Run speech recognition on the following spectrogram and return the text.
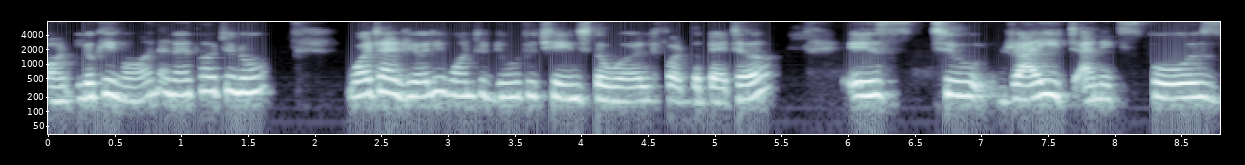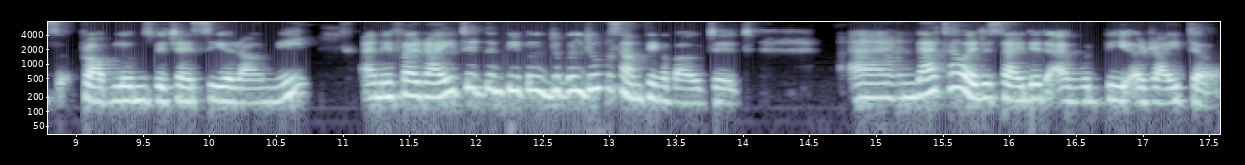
on looking on and i thought you know what i really want to do to change the world for the better is to write and expose problems which i see around me. And if i write it then people will do something about it. And that's how i decided i would be a writer.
